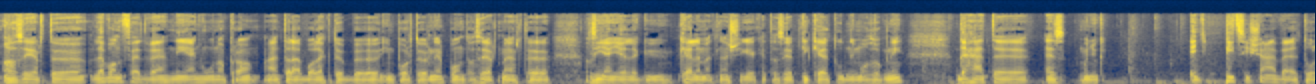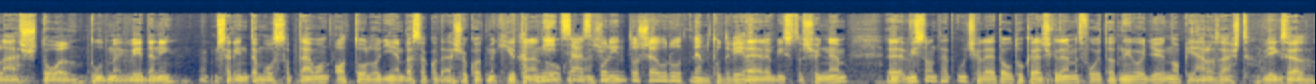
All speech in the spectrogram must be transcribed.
azért le van fedve néhány hónapra általában a legtöbb importőrnél, pont azért, mert az ilyen jellegű kellemetlenségeket azért ki kell tudni mozogni, de hát ez mondjuk egy pici sáveltolástól tud megvédeni, szerintem hosszabb távon, attól, hogy ilyen beszakadásokat, meg hirtelen Hát dolgokat 400 lássunk. forintos eurót nem tud védeni. Erre biztos, hogy nem. Viszont hát úgyse lehet autókereskedelmet folytatni, hogy napi árazást végzel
